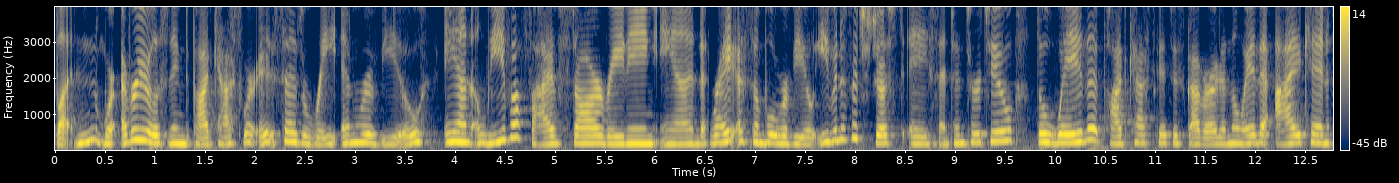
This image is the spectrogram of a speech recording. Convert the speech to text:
button wherever you're listening to podcasts where it says rate and review and leave a five star rating and write a simple review, even if it's just a sentence or two. The way that podcasts get discovered and the way that I can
